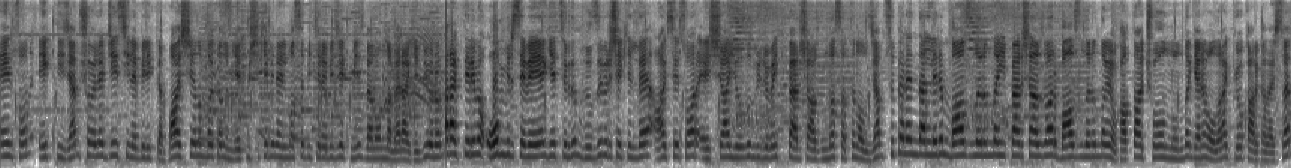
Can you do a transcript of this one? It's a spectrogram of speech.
en son ekleyeceğim. Şöyle Jesse ile birlikte başlayalım bakalım 72.000 elması bitirebilecek miyiz? Ben onu da merak ediyorum. Karakterimi 11 seviyeye getirdim. Hızlı bir şekilde aksesuar, eşya, yıldız gücü ve hiper şarjında satın alacağım. Süper enderlerin bazılarında hiper şarj var bazılarında yok. Hatta çoğunluğunda genel olarak yok arkadaşlar.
